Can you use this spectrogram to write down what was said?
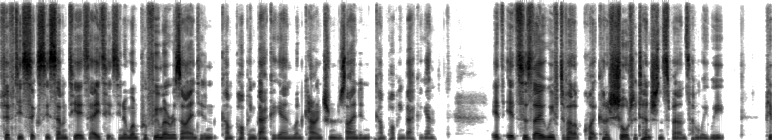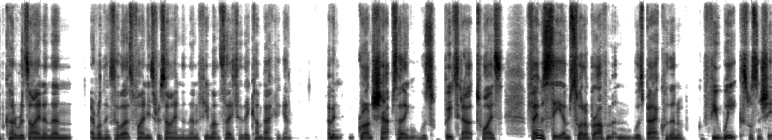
50s, 60s, 70s, 80s. You know, when Profumo resigned, he didn't come popping back again. When Carrington resigned, he didn't come popping back again. It, it's as though we've developed quite kind of short attention spans, haven't we? We people kind of resign, and then everyone thinks, "Oh, well, that's fine, he's resigned," and then a few months later, they come back again. I mean, Grant Shapps, I think, was booted out twice. Famously, Suella Braverman was back within a few weeks, wasn't she?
